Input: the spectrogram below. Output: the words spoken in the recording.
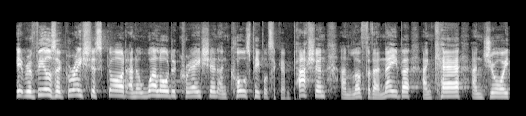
It reveals a gracious God and a well ordered creation and calls people to compassion and love for their neighbor and care and joy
